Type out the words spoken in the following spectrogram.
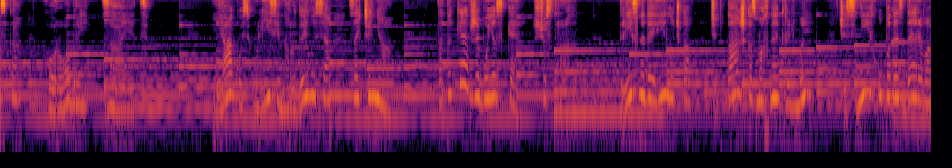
Казка Хоробрий заєць. Якось у лісі народилося зайченя, та таке вже боязке, що страх. Трісне де гілочка, чи пташка змахне крильми, чи сніг упаде з дерева,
